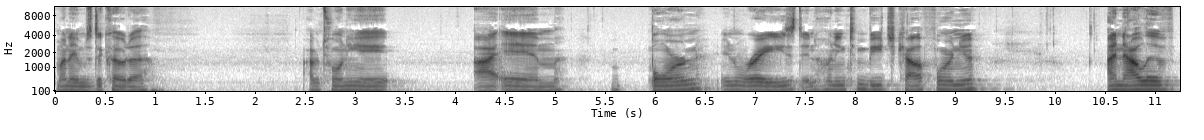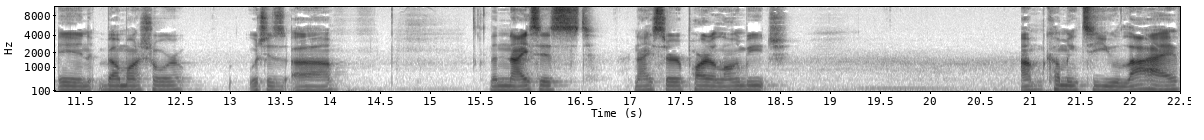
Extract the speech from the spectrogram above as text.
my name is Dakota. I'm 28. I am born and raised in Huntington Beach, California. I now live in Belmont Shore, which is uh, the nicest, nicer part of Long Beach. I'm coming to you live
